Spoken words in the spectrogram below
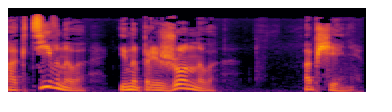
активного и напряженного общения.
